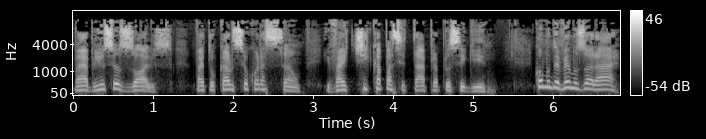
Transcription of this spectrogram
vai abrir os seus olhos, vai tocar o seu coração e vai te capacitar para prosseguir. Como devemos orar?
